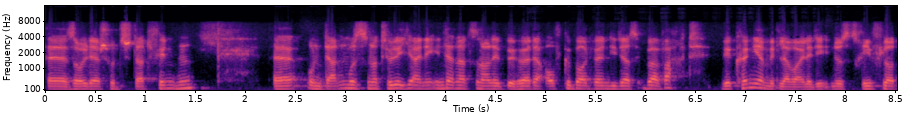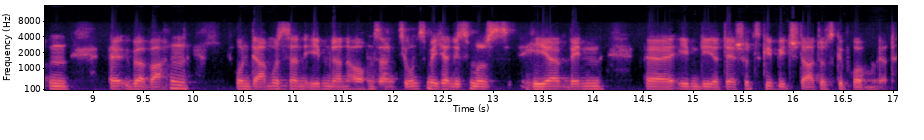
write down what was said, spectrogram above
äh, soll der Schutz stattfinden. Äh, und dann muss natürlich eine internationale Behörde aufgebaut werden, die das überwacht. Wir können ja mittlerweile die Industrieflotten äh, überwachen. Und da muss dann eben dann auch ein Sanktionsmechanismus her, wenn äh, eben die, der Schutzgebietsstatus gebrochen wird.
